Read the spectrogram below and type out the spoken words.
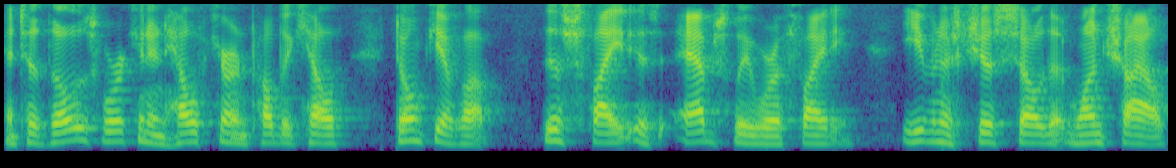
And to those working in healthcare and public health, don't give up. This fight is absolutely worth fighting, even if it's just so that one child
